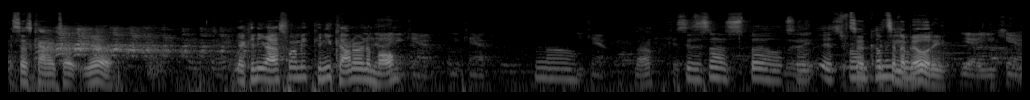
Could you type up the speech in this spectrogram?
It says counter to yeah. Yeah, can you ask for me? Can you counter an No, embalm? you can't. You can't. No, You can't. No. because it's not a spell. It's, a, it's It's from a, coming it's an from- ability. Yeah, you can't.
